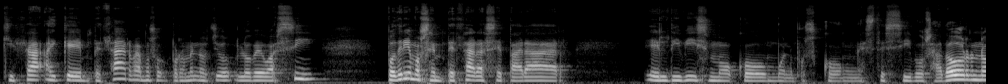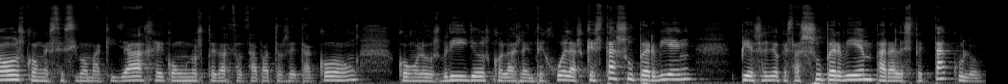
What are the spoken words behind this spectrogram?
quizá hay que empezar, vamos, por lo menos yo lo veo así, podríamos empezar a separar el divismo con, bueno, pues con excesivos adornos, con excesivo maquillaje, con unos pedazos zapatos de tacón, con los brillos, con las lentejuelas, que está súper bien, pienso yo que está súper bien para el espectáculo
